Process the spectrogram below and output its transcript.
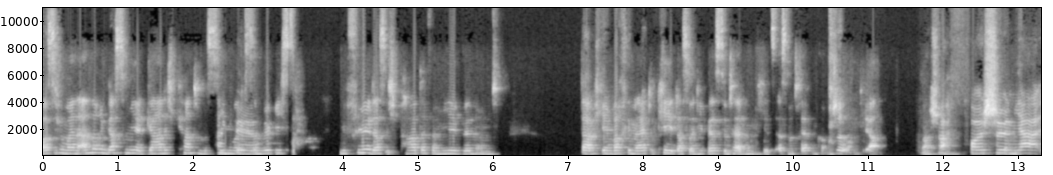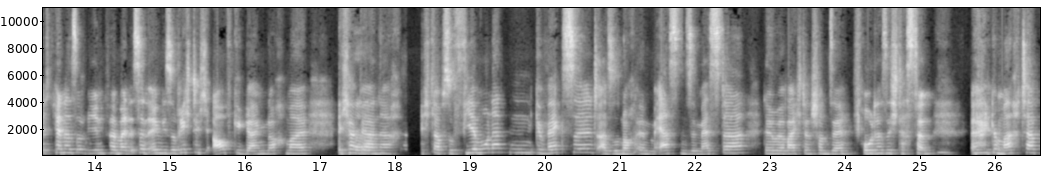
was ich von meinen anderen Gastfamilien halt gar nicht kannte. Und deswegen okay. war das dann wirklich so ein Gefühl, dass ich Part der Familie bin. Und da habe ich einfach gemerkt, okay, das war die beste Entscheidung, die ich jetzt erstmal treffen konnte. Und ja, war schon. Ach, voll schön. Ja, ich kenne das auf jeden Fall. Man ist dann irgendwie so richtig aufgegangen nochmal. Ich habe ja. ja nach ich glaube, so vier Monaten gewechselt, also noch im ersten Semester. Darüber war ich dann schon sehr froh, dass ich das dann äh, gemacht habe.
